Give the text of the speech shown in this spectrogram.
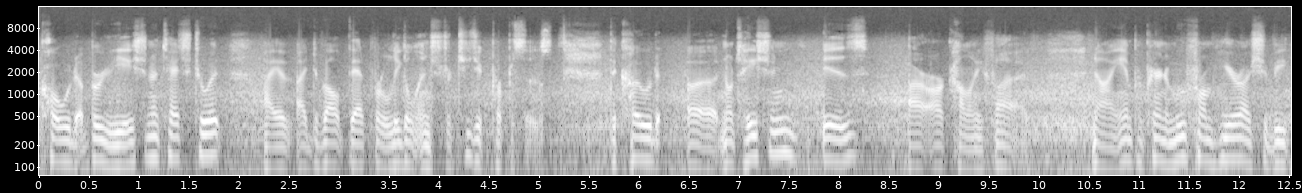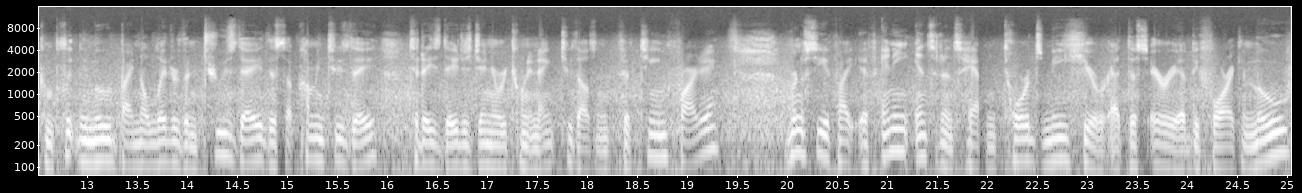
code abbreviation attached to it. I, I developed that for legal and strategic purposes. The code uh, notation is RR Colony 5. Now I am preparing to move from here. I should be completely moved by no later than Tuesday, this upcoming Tuesday. Today's date is January 29, 2015, Friday. We're to see if I if any incidents happen towards me here at this area before I can move.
